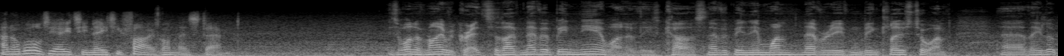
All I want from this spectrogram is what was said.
and a Wolseley 1885 on their stand. It's one of my regrets that I've never been near one of these cars, never been in one, never even been close to one. Uh, they look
